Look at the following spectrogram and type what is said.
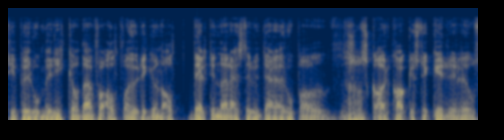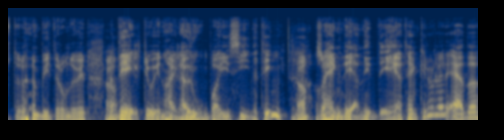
type Romerriket? og der, For alt var jo regionalt delt inn. Der reiste rundt i hele Europa og ja. skar kakestykker, eller ostebiter om du vil. De delte jo inn hele Europa i sine ting. Altså Henger det igjen i det, tenker du, eller er det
